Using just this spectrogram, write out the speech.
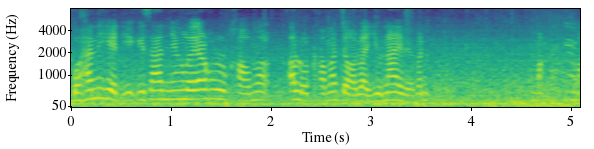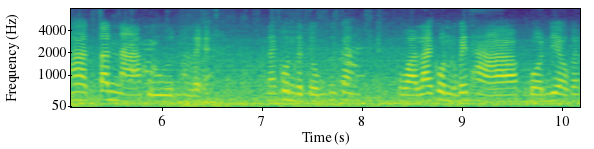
บ่ทันได้เห็นอีกอีสานหยังเลยเอารถเขามาเอารถเขามาจอดไว้อยู่ในแบบมันมามาตั้นหนาผู้อื่นนั่นแหละหลายคนกระจมคือกันเพราะว่าหลายคนก็ไปทาบอลเดียวกัน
